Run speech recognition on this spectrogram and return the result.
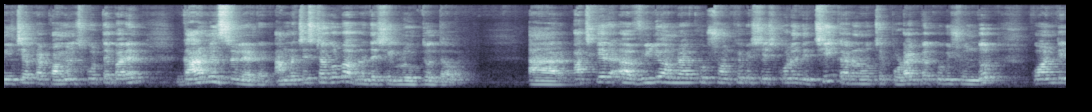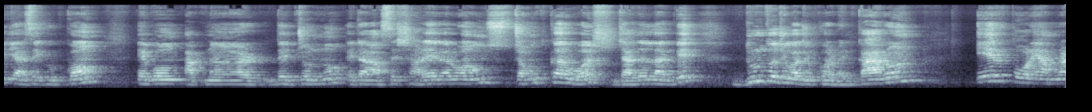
নিচে আপনারা কমেন্টস করতে পারেন গার্মেন্টস রিলেটেড আমরা চেষ্টা করব আপনাদের সেগুলো উত্তর দেওয়ার। আর আজকের ভিডিও আমরা খুব সংক্ষেপে শেষ করে দিচ্ছি, কারণ হচ্ছে প্রোডাক্টটা খুবই সুন্দর কোয়ান্টিটি আছে খুব কম, এবং আপনাদের জন্য এটা আছে সাড়ে এগারো আউন্স চমৎকার ওয়াশ যাদের লাগবে দ্রুত যোগাযোগ করবেন। কারণ এরপরে আমরা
